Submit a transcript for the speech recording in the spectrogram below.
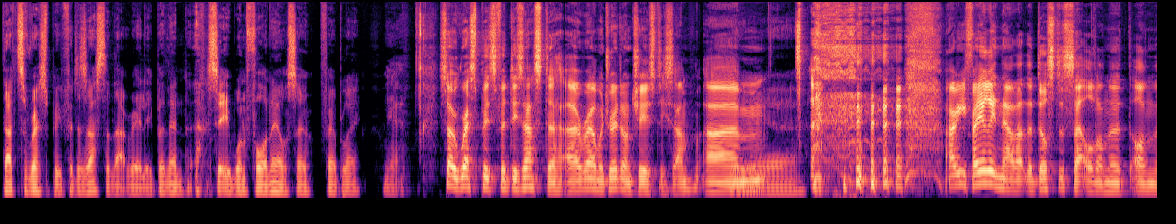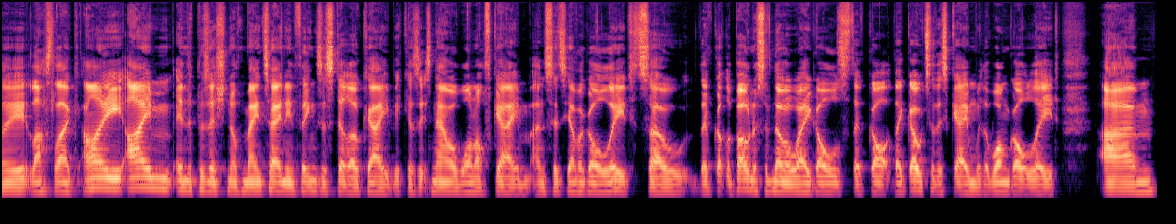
that's a recipe for disaster. That really, but then City won four 0 so fair play. Yeah. So recipes for disaster. Uh, Real Madrid on Tuesday, Sam. Um, yeah. how are you feeling now that the dust has settled on the on the last leg? I I'm in the position of maintaining things are still okay because it's now a one off game and City have a goal lead, so they've got the bonus of no away goals. They've got they go to this game with a one goal lead. Um,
